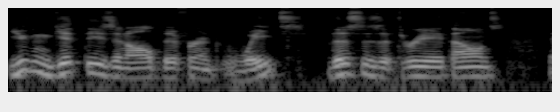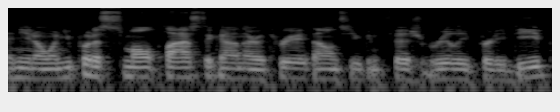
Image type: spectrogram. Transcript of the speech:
You can get these in all different weights. This is a 3 8 ounce. And you know, when you put a small plastic on there, a 3 8 ounce, you can fish really pretty deep.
